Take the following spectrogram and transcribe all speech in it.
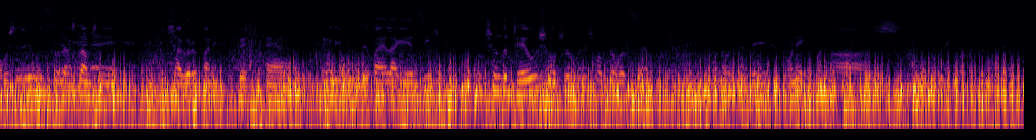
অবশেষে কিন্তু চলে আসলাম সেই সাগরের পানি ছুতে। হ্যাঁ পায়ে লাগিয়েছি। খুব সুন্দর ঢেউ, শো শো করে শব্দ হচ্ছে। মনে হচ্ছে যে অনেক বাতাস, অনেক বাতাসের বাতাস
